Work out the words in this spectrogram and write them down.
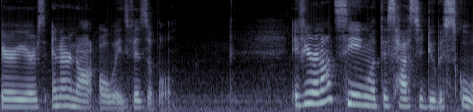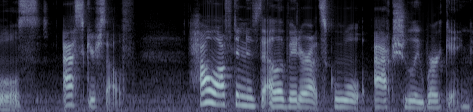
barriers, and are not always visible. If you're not seeing what this has to do with schools, ask yourself how often is the elevator at school actually working?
